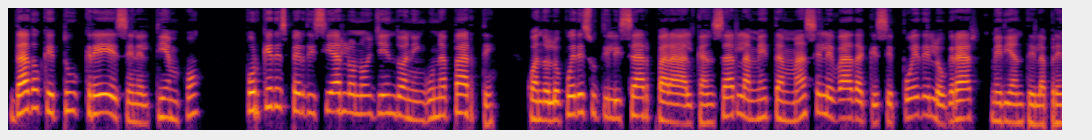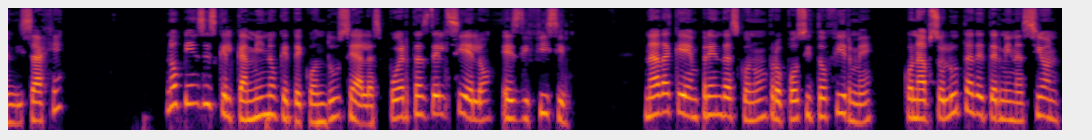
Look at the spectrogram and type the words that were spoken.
dado que tú crees en el tiempo, ¿por qué desperdiciarlo no yendo a ninguna parte, cuando lo puedes utilizar para alcanzar la meta más elevada que se puede lograr mediante el aprendizaje? No pienses que el camino que te conduce a las puertas del cielo es difícil. Nada que emprendas con un propósito firme, con absoluta determinación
